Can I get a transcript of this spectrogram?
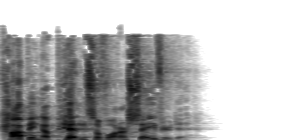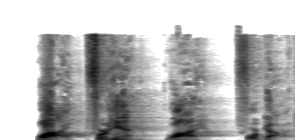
copying a pittance of what our Savior did. Why? For him. Why? For God.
